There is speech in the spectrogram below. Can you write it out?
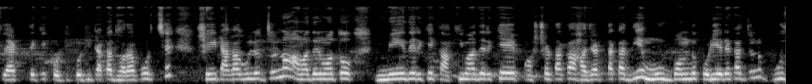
ফ্ল্যাট থেকে কোটি কোটি টাকা ধরা পড়ছে, সেই টাকাগুলোর জন্য আমাদের মতো মেয়েদেরকে, কাকিমাদেরকে পাঁচশো টাকা, হাজার টাকা দিয়ে মুখ বন্ধ করিয়ে রাখার জন্য, ঘুষ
